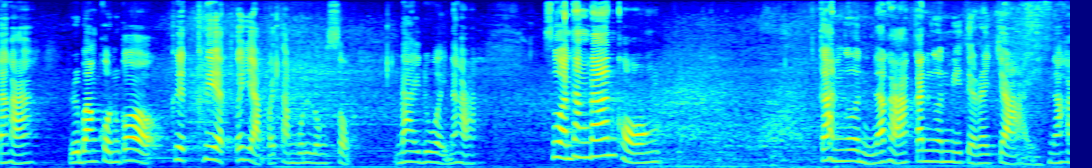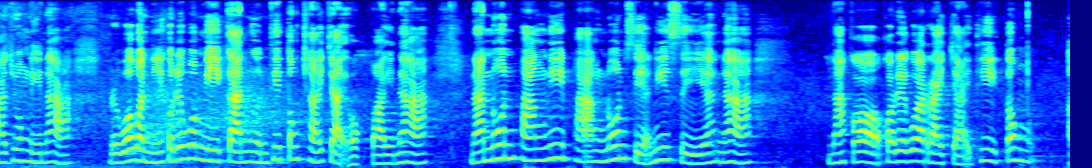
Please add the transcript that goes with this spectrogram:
นะคะ หรือบางคนก็เครียดเครียดก็อยากไปทำบุญลงศพได้ด้วยนะคะ ส่วนทางด้านของการเงินนะคะ การเงินมีแต่รายจ่ายนะคะ ช่วงนี้นะคะ หรือว่าวันนี้เขาเรียกว่ามีการเงินที่ต้องใช้จ่ายออกไปนะคะนะโน่นพังนี่พังโน่นเสียนี่เสียนะคะนะก็ก็เรียกว่ารายจ่ายที่ต้องอ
